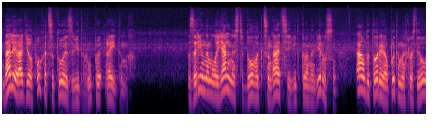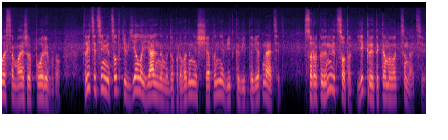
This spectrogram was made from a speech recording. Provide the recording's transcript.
Далі Радіо Епоха цитує звіт групи Рейтинг. За рівнем лояльності до вакцинації від коронавірусу аудиторія опитаних розділилася майже порівну. 37% є лояльними до проведення щеплення від COVID-19, 41% є критиками вакцинації.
